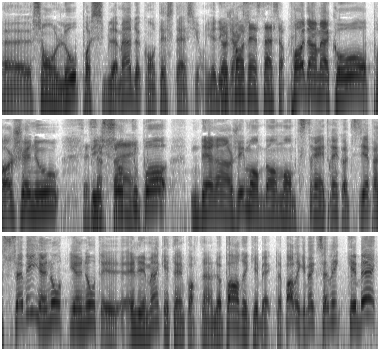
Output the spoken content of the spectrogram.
euh, son lot possiblement de contestation. Il y a des De gens qui- contestation. pas dans ma cour, pas chez nous, puis surtout pas me déranger mon, mon, mon petit train-train quotidien. Parce que vous savez, il y a un autre, il y a un autre euh, élément qui est important, le port de Québec. Le port de Québec, vous savez, Québec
